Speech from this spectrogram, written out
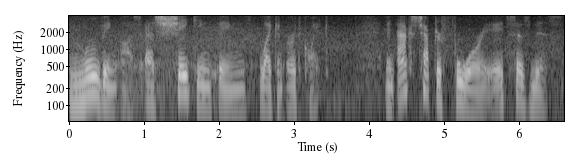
moving us, as shaking things like an earthquake. In Acts chapter 4, it says this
